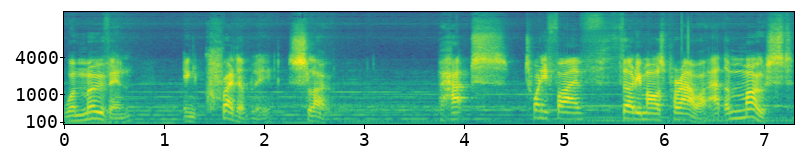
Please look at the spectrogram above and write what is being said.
were moving incredibly slow. Perhaps 25, 30 miles per hour at the most,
